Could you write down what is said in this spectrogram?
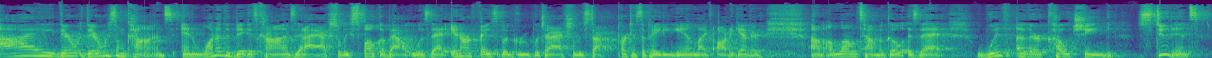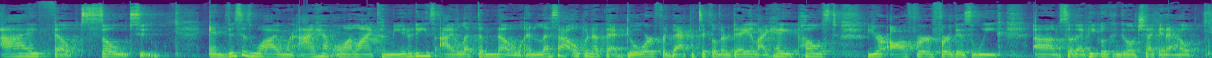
I there there were some cons, and one of the biggest cons that I actually spoke about was that in our Facebook group, which I actually stopped participating in like altogether um, a long time ago, is that with other coaching students, I felt sold to. And this is why when I have online communities, I let them know, unless I open up that door for that particular day, like, hey, post your offer for this week um, so that people can go check it out.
